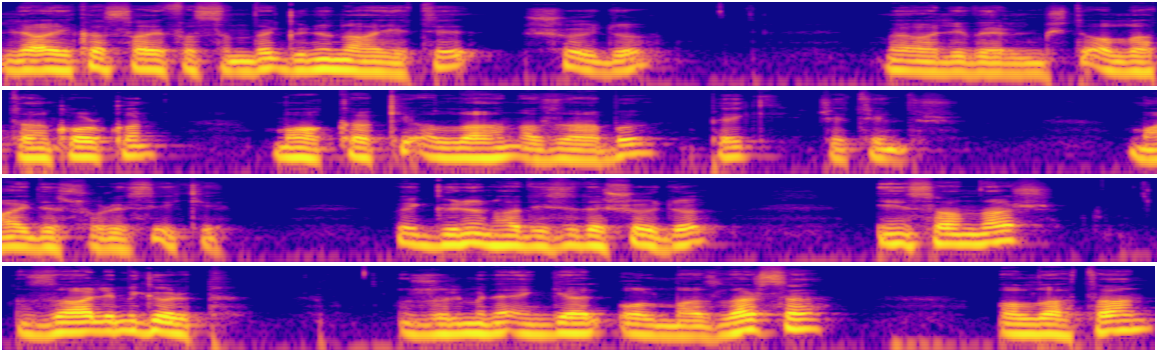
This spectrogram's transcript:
Laika sayfasında günün ayeti şuydu. Meali verilmişti. Allah'tan korkun. Muhakkak ki Allah'ın azabı pek çetindir. Maide suresi 2. Ve günün hadisi de şuydu. İnsanlar zalimi görüp zulmüne engel olmazlarsa Allah'tan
